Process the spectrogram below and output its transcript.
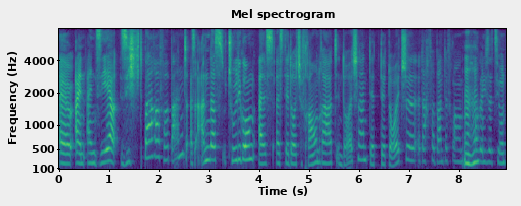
äh, ein, ein sehr sichtbarer Verband, also anders, Entschuldigung, als, als der Deutsche Frauenrat in Deutschland, der, der deutsche Dachverband der Frauenorganisation. Mhm.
